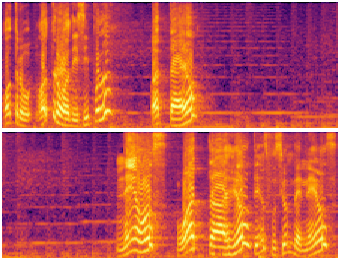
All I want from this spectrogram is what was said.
¿Otro, otro discípulo? What the hell? Neos? What the hell? ¿Tienes fusión de Neos?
